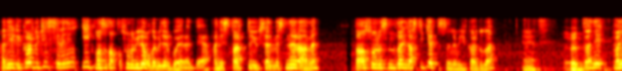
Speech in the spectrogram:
hani Ricardo için senenin ilk vasat hafta sonu bile olabilir bu herhalde ya. Hani startta yükselmesine rağmen daha sonrasında lastik yaktı sanırım Ricardo'da. Evet. Evet. Yani hani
